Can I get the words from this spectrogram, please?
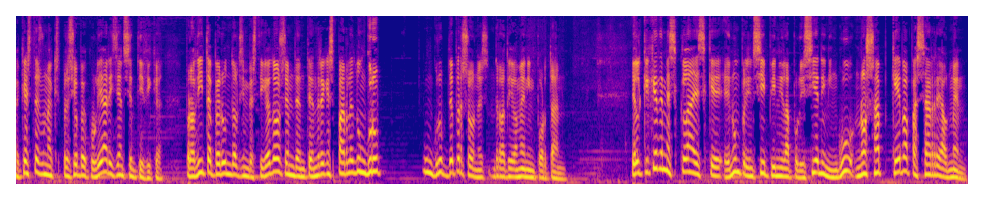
Aquesta és una expressió peculiar i gens científica, però dita per un dels investigadors hem d'entendre que es parla d'un grup, un grup de persones relativament important. El que queda més clar és que, en un principi, ni la policia ni ningú no sap què va passar realment,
